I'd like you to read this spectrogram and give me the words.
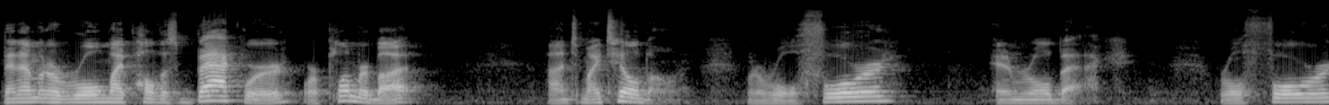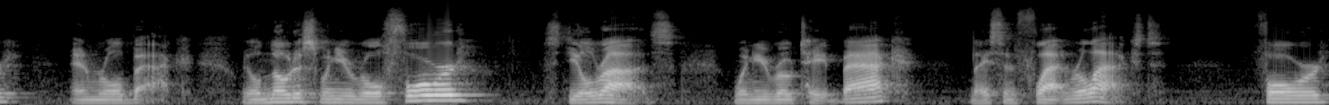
Then I'm gonna roll my pelvis backward or plumber butt onto my tailbone. I'm gonna roll forward and roll back. roll forward, and roll back. You'll notice when you roll forward, steel rods. When you rotate back, nice and flat and relaxed. Forward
